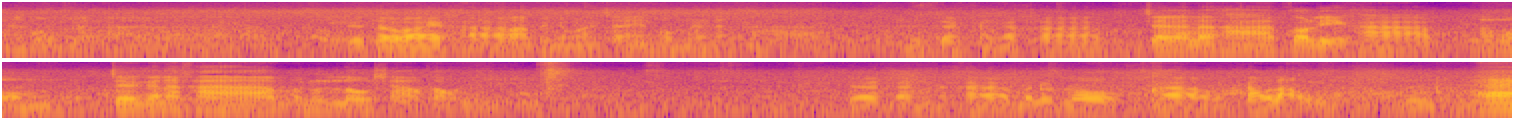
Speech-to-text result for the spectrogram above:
ให้ผมด้วยนะครับ ฟิวเตอร์ว่าไงครับฝากเป็นกำลังใจให้ผมด้วยนะครับ เจอกันนะครับ เจอกันนะครับเกาหลีครับ ครับผม เจอกันนะครับมนุษย์โลกชาวเกาหลี เจอกันนะครับมนุษย์โลกชาวเกาเหลาแห่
